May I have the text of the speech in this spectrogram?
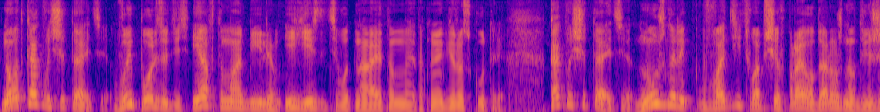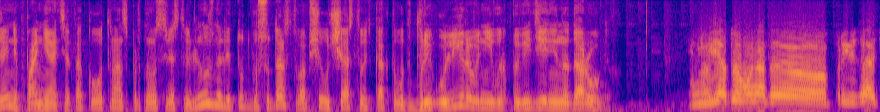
Но вот как вы считаете, вы пользуетесь и автомобилем, и ездите вот на этом, я так понимаю, гироскутере. Как вы считаете, нужно ли вводить вообще в правила дорожного движения понятие такого транспортного средства? Или нужно ли тут государство вообще участвовать как-то вот в регулировании в их поведении на дорогах? Ну, я думаю, надо привязать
